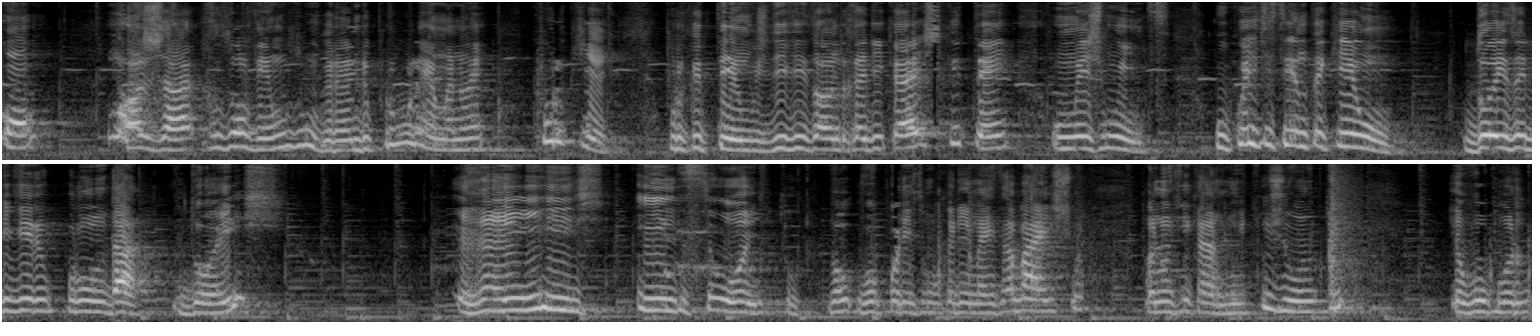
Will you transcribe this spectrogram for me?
Bom, nós já resolvemos um grande problema, não é? Por quê? Porque temos divisão de radicais que têm o mesmo índice. O coeficiente aqui é 1. 2 a dividir por 1 dá 2. Raiz índice 8. Vou, vou pôr isso um bocadinho mais abaixo, para não ficar muito junto. Eu vou pôr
